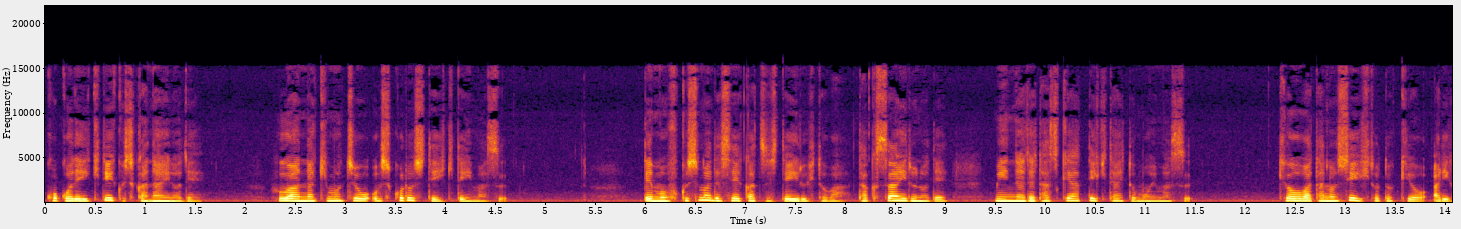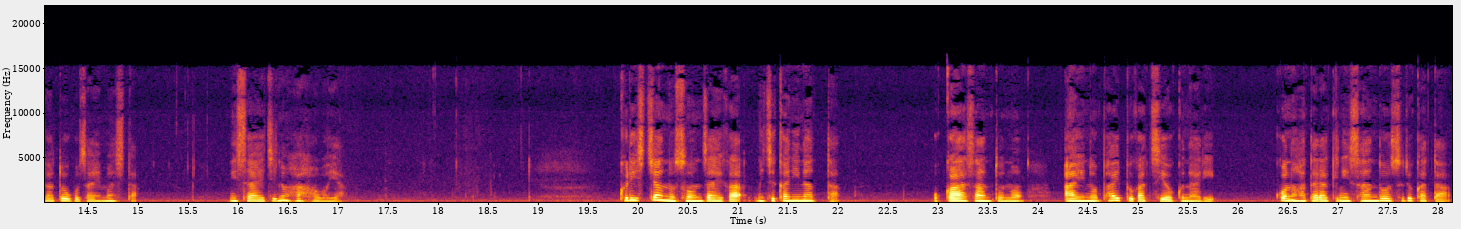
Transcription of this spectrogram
ここで生きていくしかないので、不安な気持ちを押し殺して生きています。でも福島で生活している人はたくさんいるのでみんなで助け合っていきたいと思います。今日は楽しいひとときをありがとうございました。2歳児の母親。クリスチャンの存在が身近になった。お母さんとの愛のパイプが強くなり、この働きに賛同する方、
